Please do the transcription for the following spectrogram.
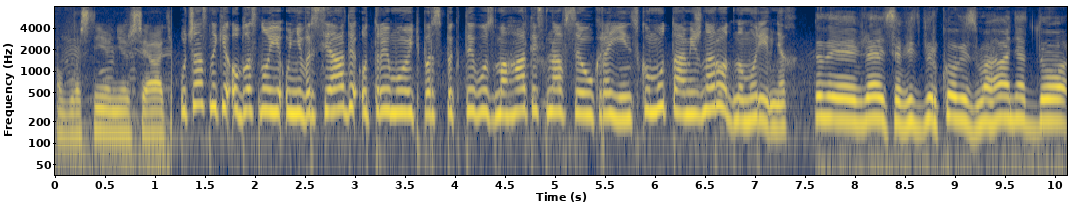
обласній універсіаді. Учасники обласної універсіади отримують перспективу змагатись на всеукраїнському та міжнародному рівнях. Це є відбіркові змагання до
